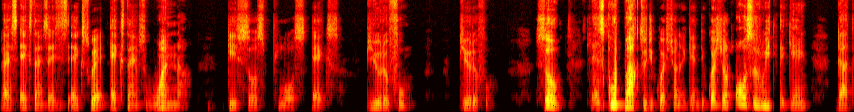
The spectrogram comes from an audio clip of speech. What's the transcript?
that's x times x is x square, x times 1 now gives us plus x. Beautiful. Beautiful. So let's go back to the question again. The question also read again that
